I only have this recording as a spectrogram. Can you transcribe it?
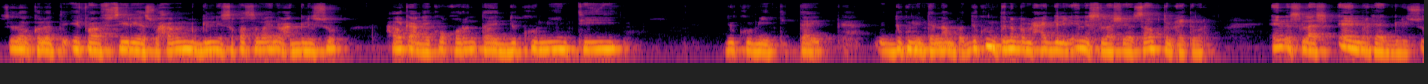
Sidoo kaleeto ifaf serious waxaaba ma gelinaysa qasama in wax geliso. Halkan ay ku qoran tahay documenti documenti type document number. Document number maxaa geliya? N slash sababta maxay tahay marka? N slash a markaa geliso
